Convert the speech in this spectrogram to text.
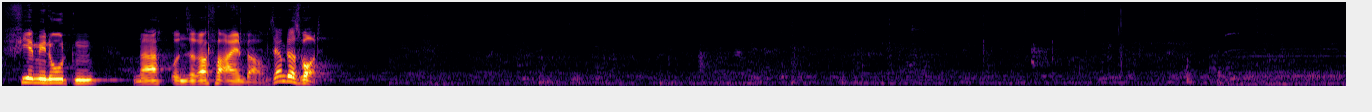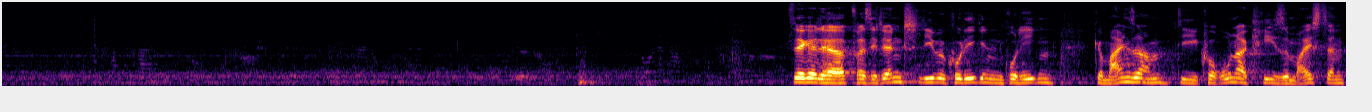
vier Minuten nach unserer Vereinbarung. Sie haben das Wort. Sehr geehrter Herr Präsident, liebe Kolleginnen und Kollegen! Gemeinsam die Corona-Krise meistern,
